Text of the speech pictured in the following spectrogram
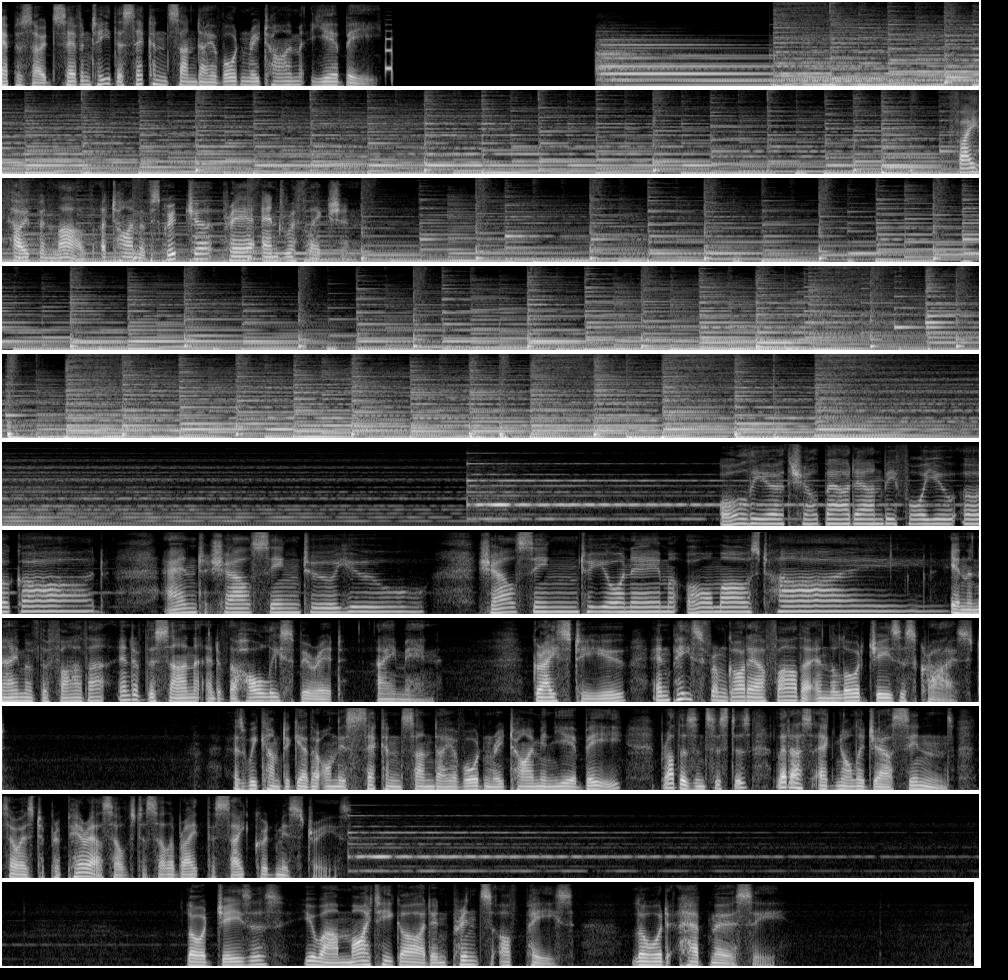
Episode 70, the second Sunday of Ordinary Time, Year B. Faith, Hope and Love, a time of scripture, prayer and reflection. Earth shall bow down before you, O God, and shall sing to you, shall sing to your name, O Most High. In the name of the Father, and of the Son, and of the Holy Spirit. Amen. Grace to you, and peace from God our Father and the Lord Jesus Christ as we come together on this second Sunday of Ordinary Time in Year B, brothers and sisters, let us acknowledge our sins so as to prepare ourselves to celebrate the sacred mysteries. Lord Jesus, you are mighty God and Prince of Peace. Lord, have mercy.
